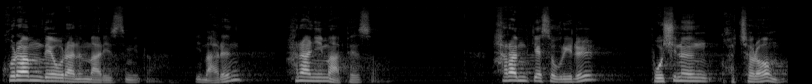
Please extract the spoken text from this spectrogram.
코람데오라는 말이 있습니다. 이 말은 하나님 앞에서 하나님께서 우리를 보시는 것처럼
